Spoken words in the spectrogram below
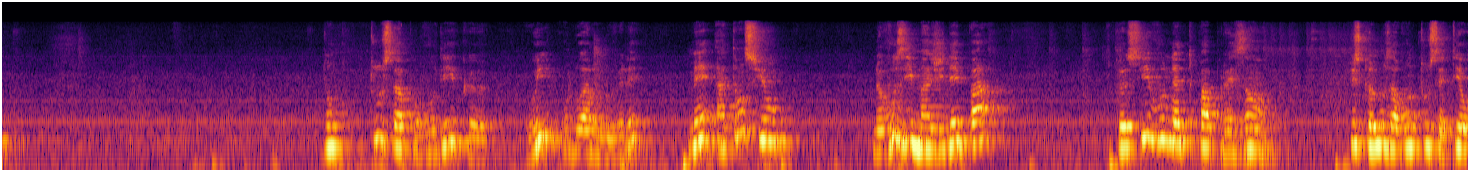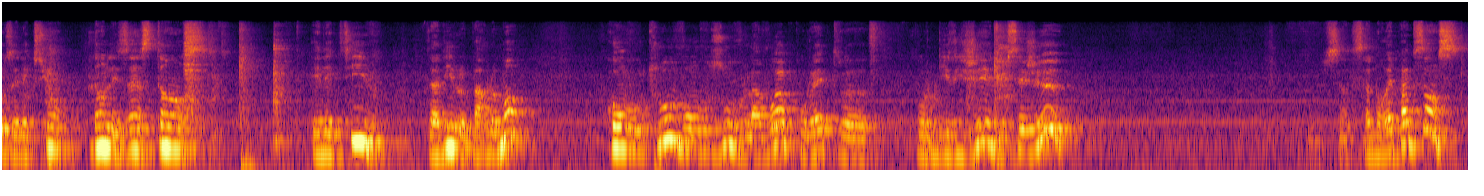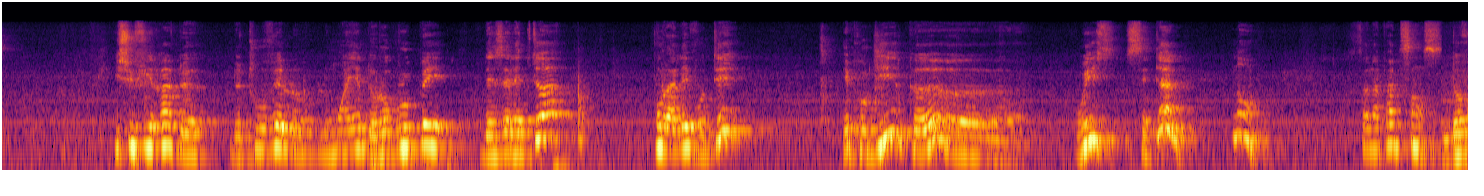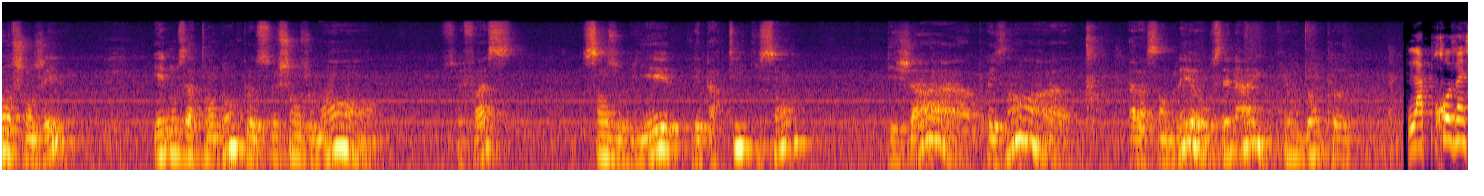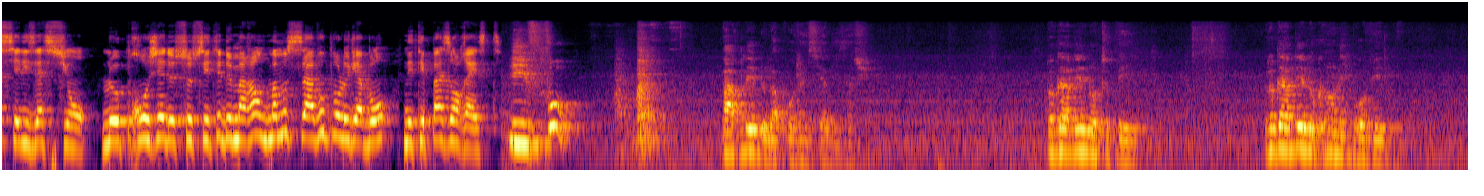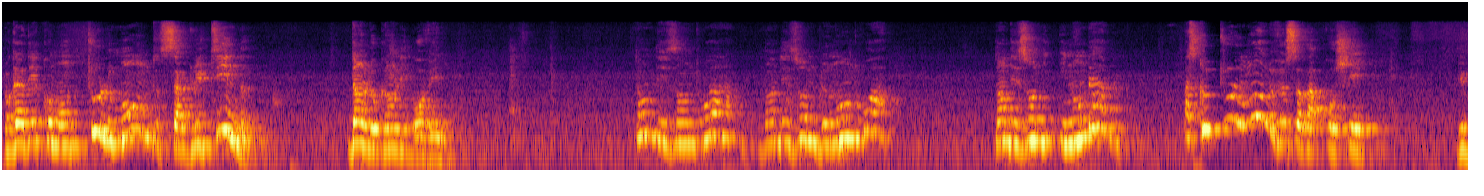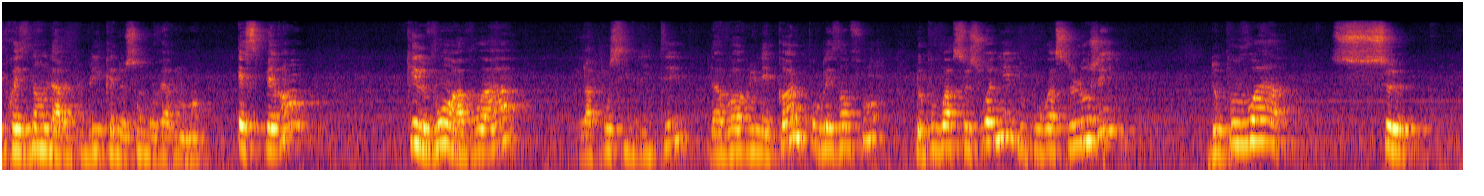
Donc tout ça pour vous dire que oui, on doit renouveler, mais attention, ne vous imaginez pas que si vous n'êtes pas présent, puisque nous avons tous été aux élections dans les instances électives, c'est-à-dire le Parlement, qu'on vous trouve, on vous ouvre la voie pour, être, pour diriger le CGE. Ça, n'aurait pas de sens. Il suffira de, trouver le, moyen de regrouper des électeurs pour aller voter et pour dire que euh, oui, c'est elle. Non, ça n'a pas de sens. Nous devons changer et nous attendons que ce changement se fasse sans oublier les partis qui sont déjà présents à l'Assemblée, au Sénat, qui ont donc... Euh, la provincialisation, le projet de société de Marang Mamoussavou pour le Gabon n'était pas en reste. Il faut parler de la provincialisation. Regardez notre pays. Regardez le grand Libreville. Regardez comment tout le monde s'agglutine dans le grand Libreville. Dans des endroits, dans des zones de non-droit, dans des zones inondables. Parce que tout le monde veut se rapprocher du président de la République et de son gouvernement, espérant qu'ils vont avoir la possibilité d'avoir une école pour les enfants, de pouvoir se soigner, de pouvoir se loger, de pouvoir se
